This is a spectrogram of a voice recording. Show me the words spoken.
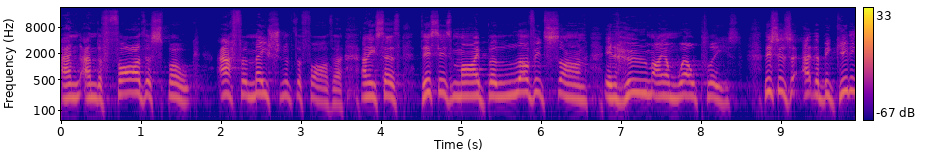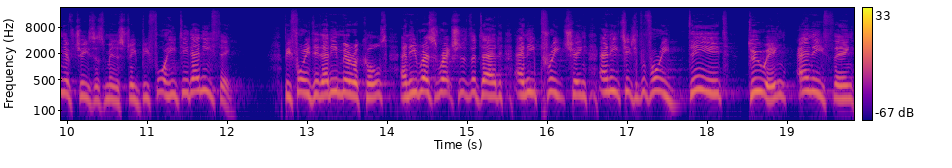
and, and the Father spoke affirmation of the Father. And he says, This is my beloved Son in whom I am well pleased. This is at the beginning of Jesus' ministry before he did anything. Before he did any miracles, any resurrection of the dead, any preaching, any teaching, before he did doing anything,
